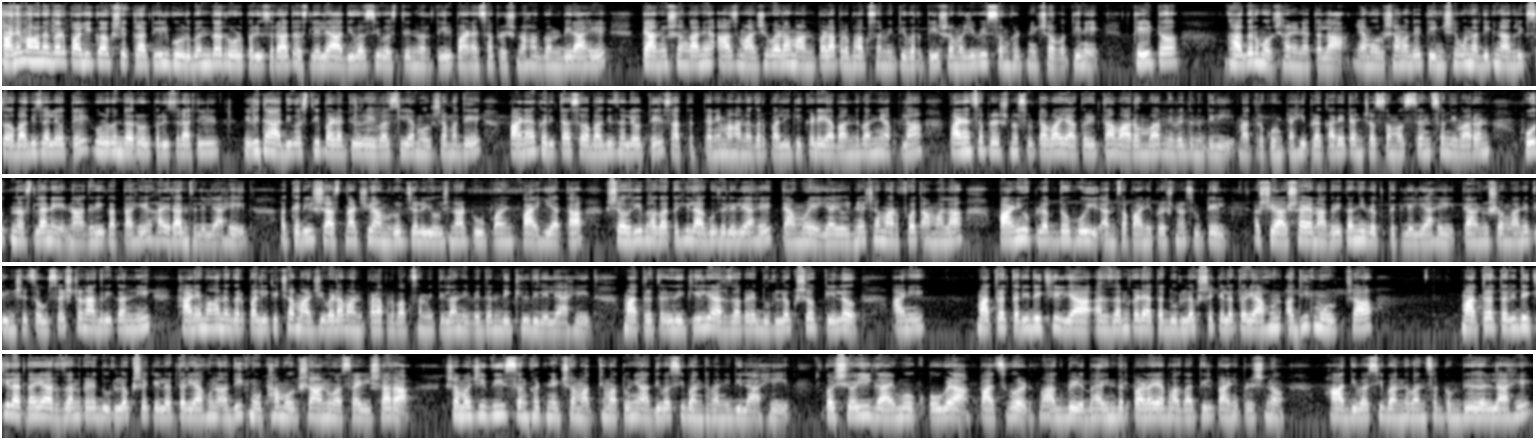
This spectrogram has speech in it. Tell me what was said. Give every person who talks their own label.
Speaker 1: ठाणे महानगरपालिका क्षेत्रातील घोडबंदर रोड परिसरात असलेल्या आदिवासी वस्तींवरतील पाण्याचा प्रश्न हा गंभीर आहे. त्या अनुषंगाने आज माझीवाडा मानपाडा प्रभाग समितीवरती श्रमजीवी संघटनेच्या वतीने थेट घागर मोर्चा नेण्यात आला. या मोर्चामध्ये तीनशेहून अधिक नागरिक सहभागी झाले होते. घोडबंदर रोड परिसरातील विविध आदिवासी पाड्यातील रहिवासी या मोर्चामध्ये पाण्याकरिता सहभागी झाले होते. सातत्याने महानगरपालिकेकडे या बांधवांनी आपला पाण्याचा प्रश्न सुटावा याकरिता वारंवार निवेदनं दिली. मात्र कोणत्याही प्रकारे त्यांच्या समस्यांचं निवारण होत नसल्याने नागरिक आता हे हैराण झालेले आहेत. अखेरीस शासनाची अमृत जल योजना टू पॉईंट फाय ही आता शहरी भागातही लागू झालेली आहे. त्यामुळे या योजनेच्या मार्फत आम्हाला पाणी उपलब्ध होईल आमचा पाणी प्रश्न सुटेल अशी आशा या नागरिकांनी व्यक्त केलेली आहे. त्या अनुषंगाने तीनशे चौसष्ट नागरिकांनी ठाणे महानगरपालिकेच्या माजीवाडा मानपाडा प्रभाग समितीला निवेदन देखील दिलेले आहेत. मात्र तरी देखील या अर्जाकडे दुर्लक्ष केलं आणि मात्र तरी देखील या अर्जांकडे आता दुर्लक्ष केलं तर याहून अधिक मोर्चा मात्र तरी देखील आता या अर्जांकडे दुर्लक्ष केलं तर याहून अधिक मोठा मोर्चा आणू असा इशारा श्रमजीवी संघटनेच्या माध्यमातून या आदिवासी बांधवांनी दिला आहे. कशई गायमुख ओवळा पाचवड वाघबीळ भाईंदरपाडा या भागातील पाणी प्रश्न हा आदिवासी बांधवांचा गंभीर झालेला आहे.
